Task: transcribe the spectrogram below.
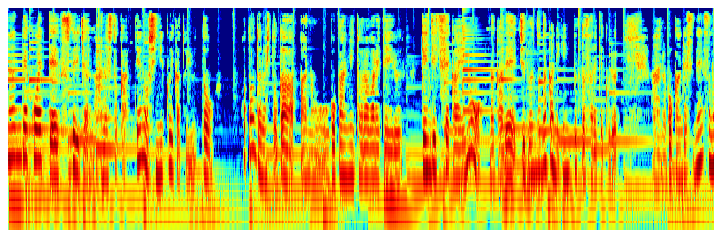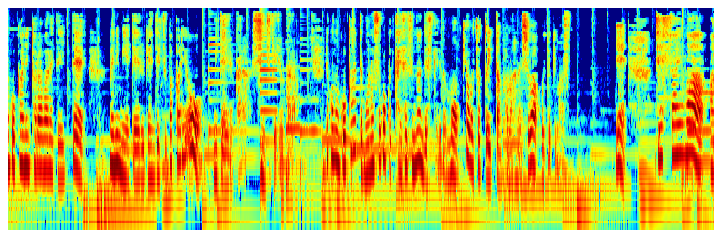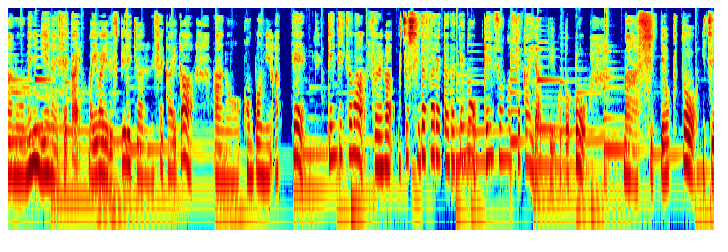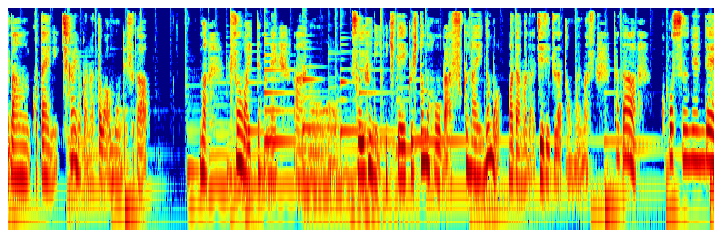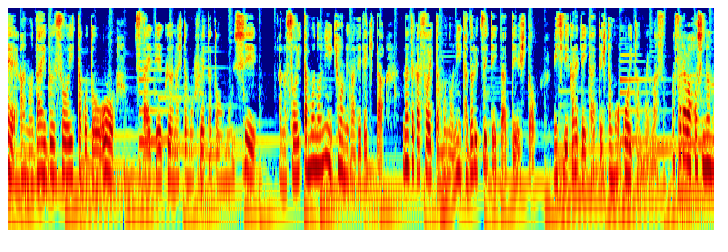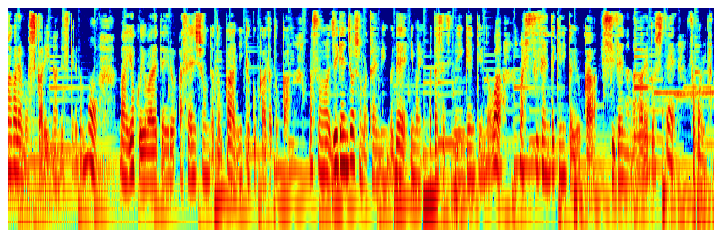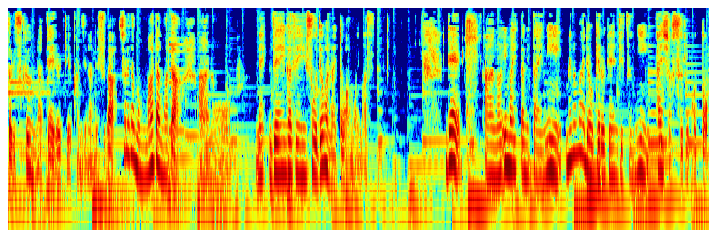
なんでこうやってスピリチュアルな話とかっていうのをしにくいかというとほとんどの人があの五感にとらわれている現実世界の中で自分の中にインプットされてくるあの五感ですね。その五感にとらわれていて目に見えている現実ばかりを見ているから信じているからでこの五感ってものすごく大切なんですけれども今日はちょっと一旦この話は置いときます。で実際はあの目に見えない世界、まあ、いわゆるスピリチュアルな世界があの根本にあって現実はそれが映し出されただけの幻想の世界だっていうことをまあ知っておくと一番答えに近いのかなとは思うんですがまあそうは言ってもねあのそういうふうに生きていく人の方が少ないのもまだまだ事実だと思います。ただここ数年であのだいぶそういったことを伝えていくような人も増えたと思うしあのそういったものに興味が出てきた。なぜかそういったものにたどり着いていたっていう人導かれていたっていう人も多いと思います。まあ、それは星の流れもしかりなんですけれども、まあ、よく言われているアセンションだとか二極化だとか、まあ、その次元上昇のタイミングで今私たちの人間っていうのは、まあ、必然的にというか自然な流れとしてそこにたどり着くようになっているっていう感じなんですがそれでもまだまだあの、ね、全員が全員そうではないとは思います。であの今言ったみたいに目の前で起きる現実に対処すること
